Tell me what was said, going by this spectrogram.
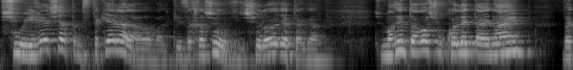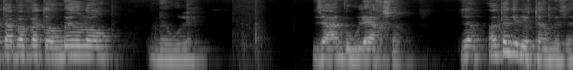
שהוא יראה שאתה מסתכל עליו אבל, כי זה חשוב, שלא יראה את הגב. שמרים את הראש, הוא קולט את העיניים, ואתה בא ואתה אומר לו, מעולה. זה היה מעולה עכשיו. זהו, אל תגיד יותר מזה.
